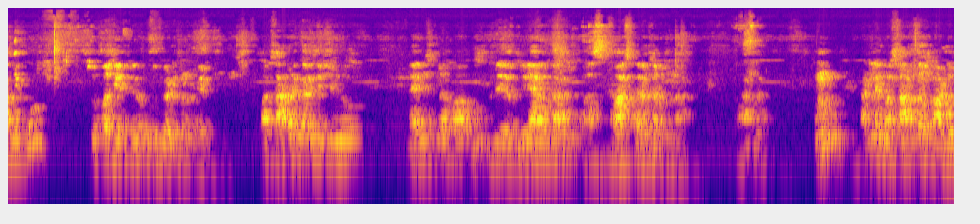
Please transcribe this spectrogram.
సార్ మీకు సూపర్ సీట్గా గుర్తుపెట్టుకుంటారు మరి. సార్ ఎక్కడ తెచ్చిండు లైన్స్ క్లబ్ బాబు విజయాలంగా భాస్కర్. తరఫున? అట్లే మా సార్తో పాటు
